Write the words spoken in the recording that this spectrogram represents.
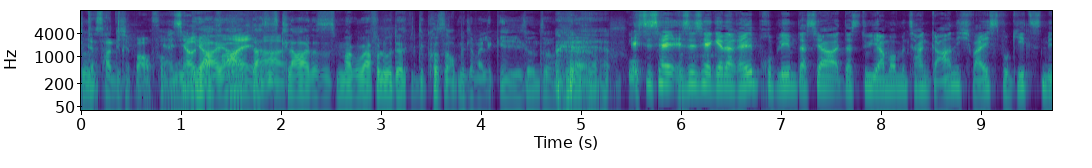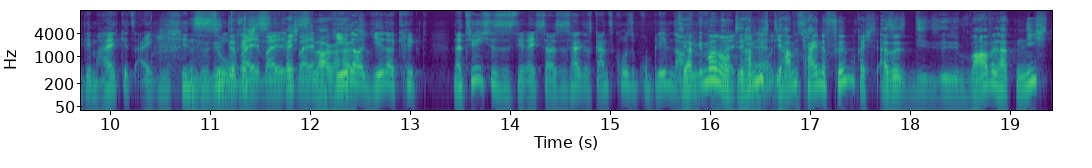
das hatte ich aber auch vermutet. ja Ja, normal, ja, das ja. ist klar. Das ist Mark Ruffalo, das, kostet auch mittlerweile Geld und so. Es ist ja, es ist ja generell ein Problem, dass ja, dass du ja momentan gar nicht weißt, wo geht's denn mit dem Hulk jetzt eigentlich hin? Das ist so, der weil, Rechts- weil, weil jeder, halt. jeder kriegt. Natürlich ist es die Rechtslage. Das ist halt das ganz große Problem. Sie haben immer noch, halt, die haben ne? nicht, die haben keine Filmrechte. Also die, die Marvel hat nicht,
